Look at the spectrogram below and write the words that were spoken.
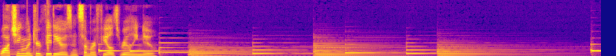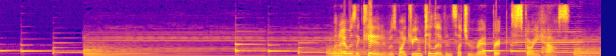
Watching winter videos in summer feels really new. When I was a kid, it was my dream to live in such a red brick story house.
